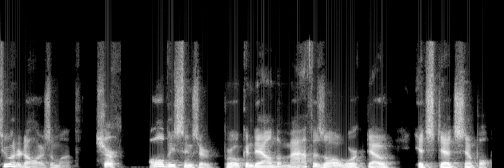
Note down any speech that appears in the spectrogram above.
$200 a month. Sure. All these things are broken down. The math is all worked out. It's dead simple.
